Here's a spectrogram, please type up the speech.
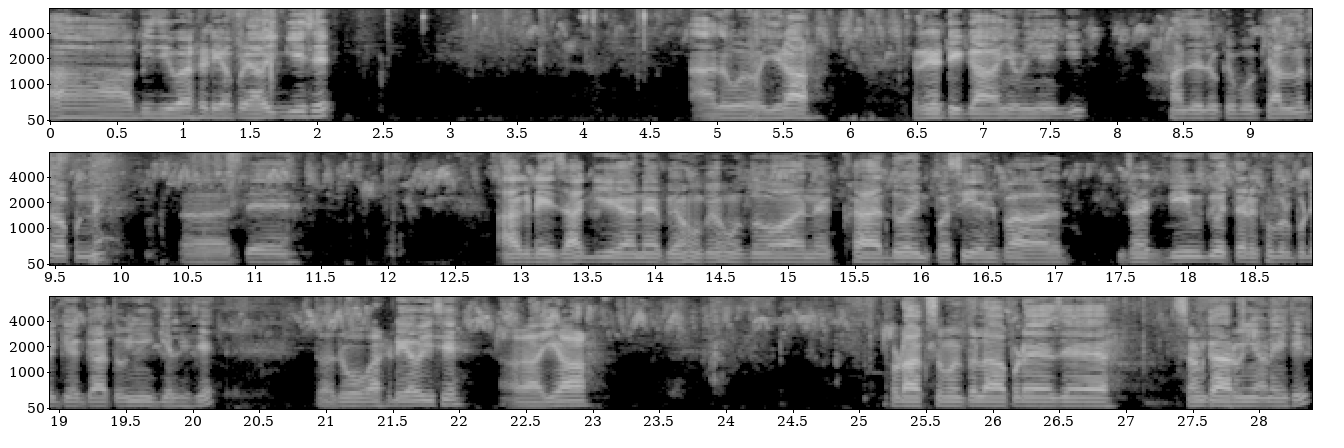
આ બીજી વાસડી આપણે આવી ગઈ છે. આ જો હીરા રેટિકા અહીંયા અહીંયા ગઈ આજે જો કે બહુ ખ્યાલ નહોતો આપણને તે આગળ જાગીએ અને ભેહું ભેહું તો અને ખા દોઈને પછી એને જરાક દીવ ગયો ત્યારે ખબર પડી કે ગા તો અહીં ગયેલી છે તો જો વાસડી આવી છે હીરા થોડાક સમય પહેલાં આપણે જે શણગાર વિયાણીથી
